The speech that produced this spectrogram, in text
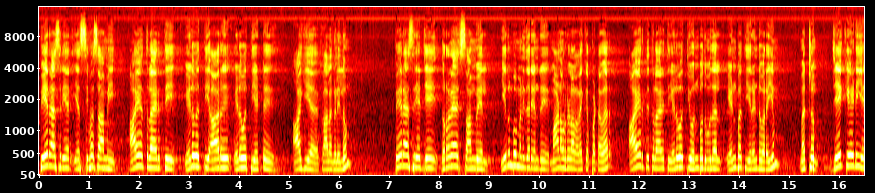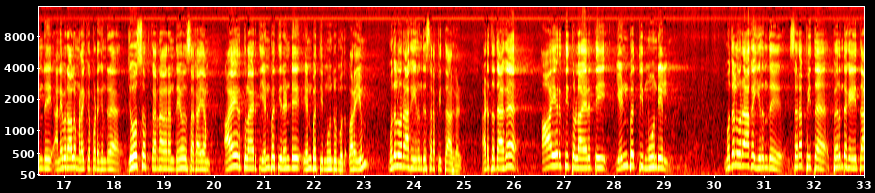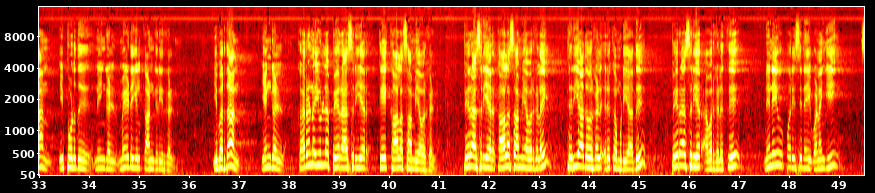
பேராசிரியர் எஸ். சிவசாமி ஆயிரத்தி தொள்ளாயிரத்தி எழுபத்தி ஆறு எழுபத்தி எட்டு ஆகிய காலங்களிலும் பேராசிரியர் ஜே. துரராஜ் சாமுவேல் இரும்பு மனிதர் என்று மாணவர்களால் அழைக்கப்பட்டவர். ஆயிரத்தி தொள்ளாயிரத்தி எழுபத்தி ஒன்பது முதல் எண்பத்தி இரண்டு வரையும் மற்றும் ஜேகேடி என்று அனைவராலும் அழைக்கப்படுகின்ற ஜோசப் கருணாகரன் தேவ சகாயம் ஆயிரத்தி தொள்ளாயிரத்தி எண்பத்தி ரெண்டு எண்பத்தி மூன்று முத வரையும் முதல்வராக இருந்து சிறப்பித்தார்கள். அடுத்ததாக ஆயிரத்தி தொள்ளாயிரத்தி எண்பத்தி மூன்றில் முதல்வராக இருந்து சிறப்பித்த பெருந்தகையை தான் இப்பொழுது நீங்கள் மேடையில் காண்கிறீர்கள். இவர்தான் எங்கள் கருணையுள்ள பேராசிரியர் கே. காலசாமி அவர்கள். பேராசிரியர் காலசாமி அவர்களை தெரியாதவர்கள் இருக்க முடியாது. பேராசிரியர் அவர்களுக்கு நினைவு பரிசினை வழங்கி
